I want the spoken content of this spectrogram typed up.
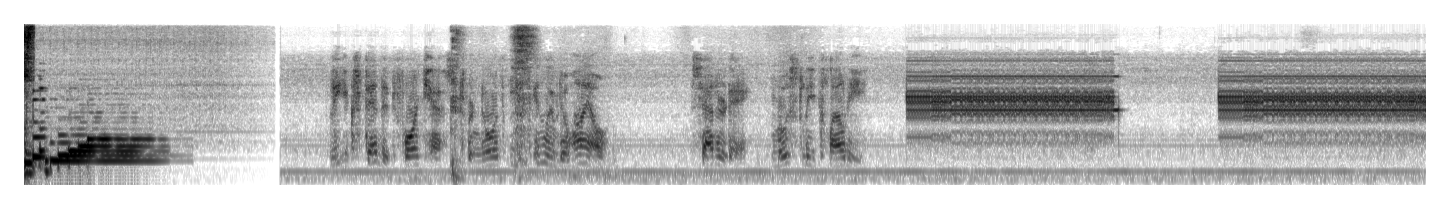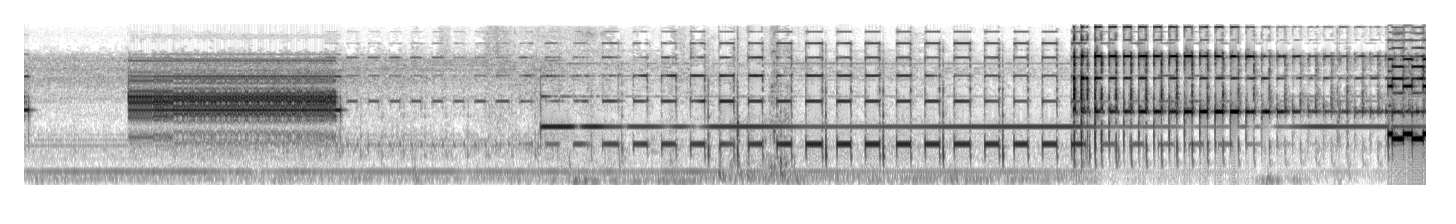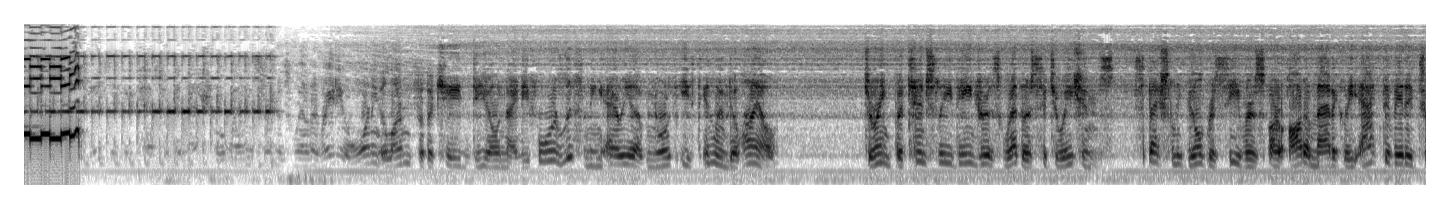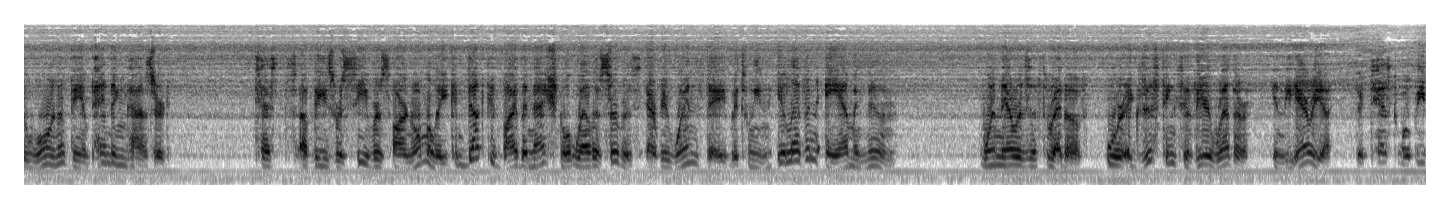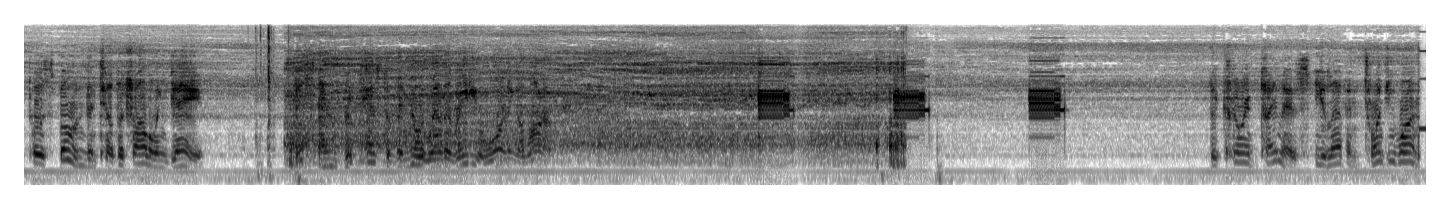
The extended forecast for northeast inland Ohio. Saturday, mostly cloudy. Alarm for the KDO 94 listening area of northeast inland Ohio. During potentially dangerous weather situations, specially built receivers are automatically activated to warn of the impending hazard. Tests of these receivers are normally conducted by the National Weather Service every Wednesday between 11 a.m. and noon. When there is a threat of or existing severe weather in the area, the test will be postponed until the following day. This ends the test of the NOAA weather radio warning alarm. The current time is 11:21.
